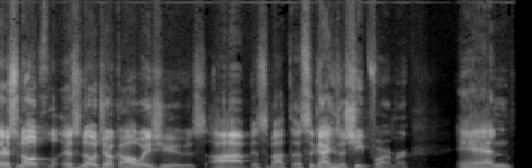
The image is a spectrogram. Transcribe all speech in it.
There's an old there's an old joke I always use. Uh, it's about this a guy who's a sheep farmer, and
